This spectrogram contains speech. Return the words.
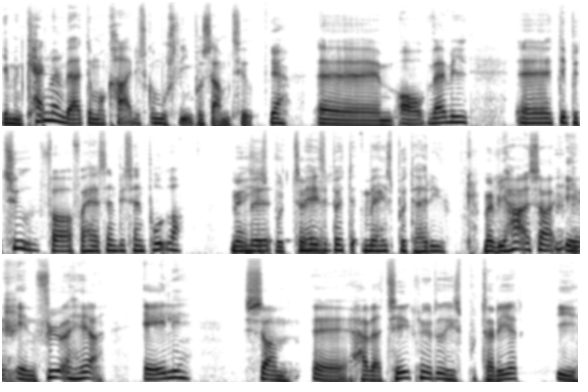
jamen kan man være demokratisk og muslim på samme tid? Ja. Øh, og hvad vil øh, det betyde for, for Hassan, hvis han bryder Med, med, Hizb med, med Hizb ut-Tahrir? Men vi har altså en, en fyr her, Ali, som øh, har været tilknyttet Hizb ut-Tahrir i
